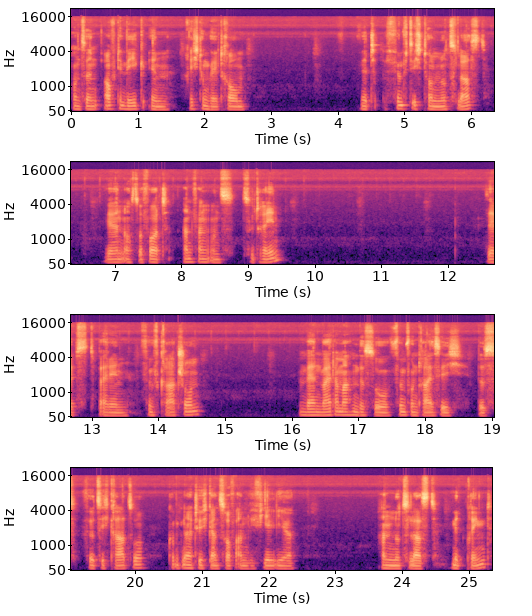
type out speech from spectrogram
und sind auf dem Weg in Richtung Weltraum mit 50 Tonnen Nutzlast. Wir werden auch sofort anfangen uns zu drehen. Selbst bei den 5 Grad schon. Und werden weitermachen bis so 35 bis 40 Grad so. Kommt natürlich ganz drauf an, wie viel ihr an Nutzlast mitbringt.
